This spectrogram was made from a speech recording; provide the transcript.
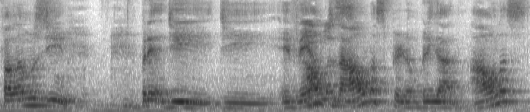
falamos de, de, de eventos, Aulas. aulas, perdão, obrigado, aulas.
